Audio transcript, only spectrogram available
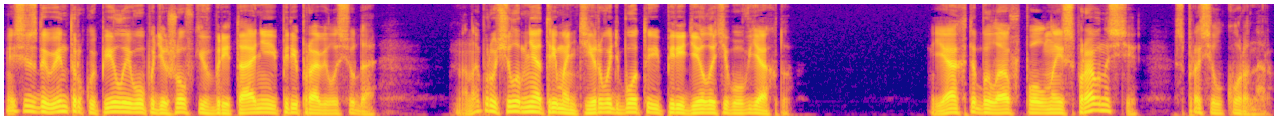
Миссис де Винтер купила его по дешевке в Британии и переправила сюда. Она поручила мне отремонтировать бот и переделать его в яхту. «Яхта была в полной исправности?» — спросил коронер.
